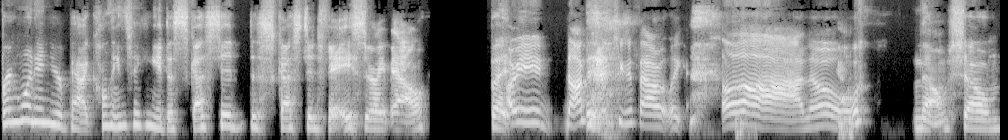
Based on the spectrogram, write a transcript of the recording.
Bring one in your bag. Colleen's making a disgusted, disgusted face right now. But I mean, knocking the tooth out, like, ah, no. No. So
